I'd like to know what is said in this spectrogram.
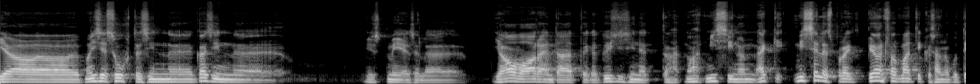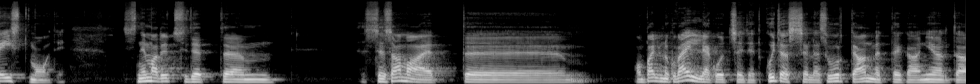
ja ma ise suhtlesin ka siin just meie selle Java arendajatega küsisin, et noh, et mis siin on äkki, mis selles projektis, bioinformaatikas on nagu teistmoodi. siis nemad ütlesid, et ähm, seesama, et äh, on palju nagu väljakutseid, et kuidas selle suurte andmetega nii-öelda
